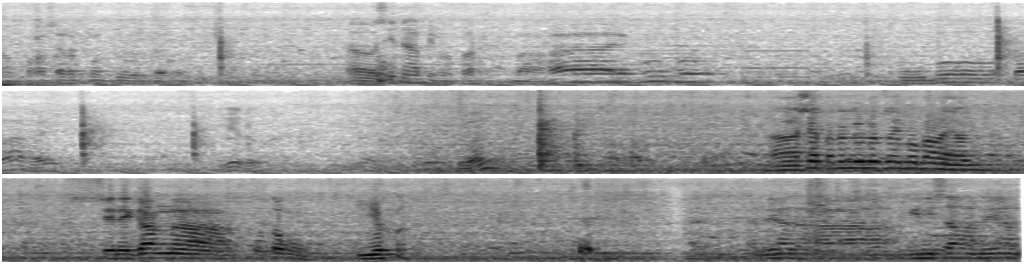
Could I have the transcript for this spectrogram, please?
Napakasarap magluto. Oh, sinabi mo pa. Bahay, kubo. Kubo, bahay. Yun, oh. Yun. Ah, chef, anong lulutuin mo ba ngayon? Sinigang na putong. Yun. Ano yan? ah, ginisang ano yan?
